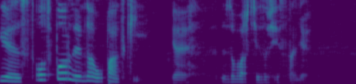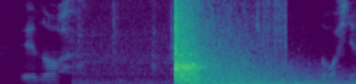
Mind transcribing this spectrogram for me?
jest odporny na upadki. Zobaczcie co się stanie. E. No właśnie.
